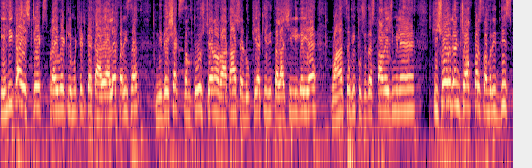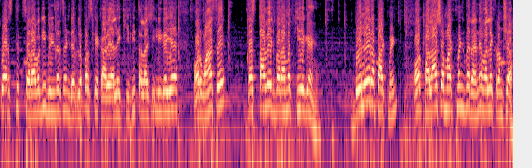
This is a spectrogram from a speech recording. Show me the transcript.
इलिका एस्टेट्स प्राइवेट लिमिटेड के कार्यालय परिसर, निदेशक संतोष जैन और आकाश अडुकिया की भी तलाशी ली गई है। वहाँ से भी कुछ दस्तावेज़ मिले हैं। किशोरगंज चौक पर समृद्धि स्क्वायर स्थित सरावगी बिल्डर्स एंड डेवलपर्स के कार्यालय की भी तलाशी ली गई है और वहाँ से दस्तावेज़ बरामद किए गए हैं। बेलेर अपार्टमेंट और पलाश अपार्टमेंट में रहने वाले क्रमशः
